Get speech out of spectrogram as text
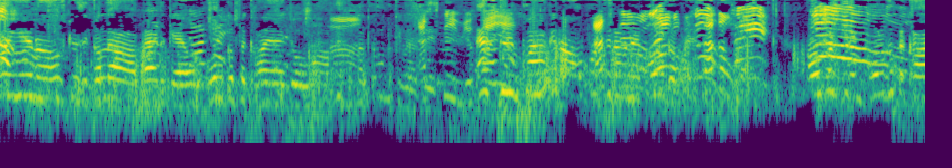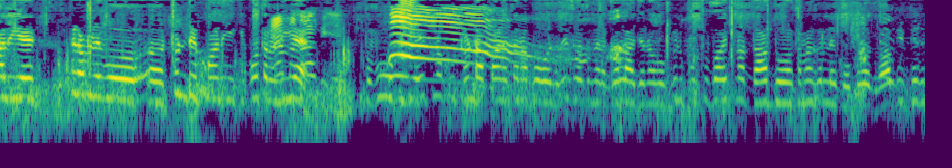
खाइए ना उसकी से गला बैठ गया और गोलगप्पे खाए हैं जो वहाँ पे पता उनकी वजह से आइसक्रीम खा के ना ऊपर फिर हमने गोलगप्पे। और फिर हम गोलगप्पे खा लिए। फिर हमने वो ठंडे पानी की बोतल ली है। तो वो इतना ठंडा पानी था ना बहुत इस वजह मेरा गला जो वो बिल्कुल सुबह इतना दर्द हो रहा था ना गले को बहुत अभी फिर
